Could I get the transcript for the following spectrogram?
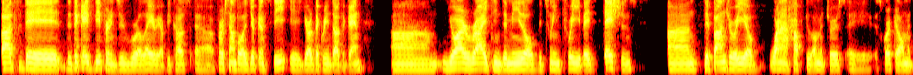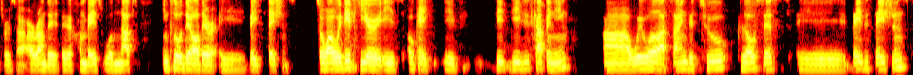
But the, the, the case difference in rural area because, uh, for example, as you can see, uh, you're the green dot again. Um, you are right in the middle between three base stations, and the boundary of one and a half kilometers, uh, square kilometers around the, the, home base will not include the other uh, base stations. So what we did here is, okay, if th this is happening, uh, we will assign the two closest uh, base stations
